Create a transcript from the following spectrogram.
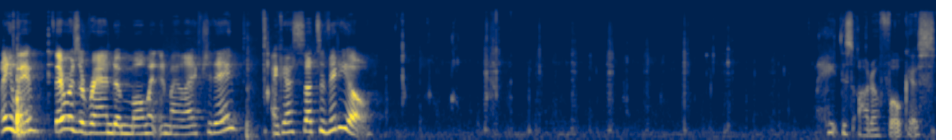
Anyway, there was a random moment in my life today. I guess that's a video. I hate this autofocus.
